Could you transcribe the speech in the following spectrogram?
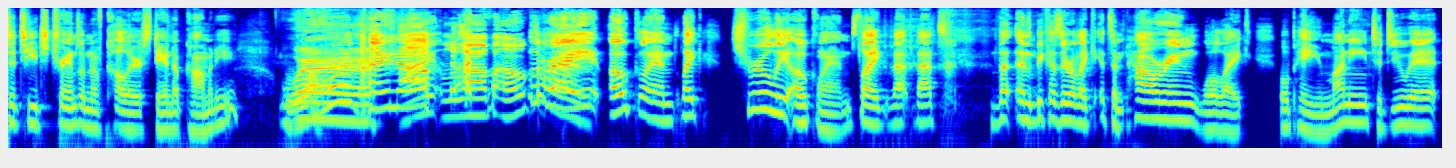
to teach trans women of color stand up comedy. Word. I know. I love Oakland. right oakland like truly oakland like that that's the, and because they were like it's empowering we'll like we'll pay you money to do it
